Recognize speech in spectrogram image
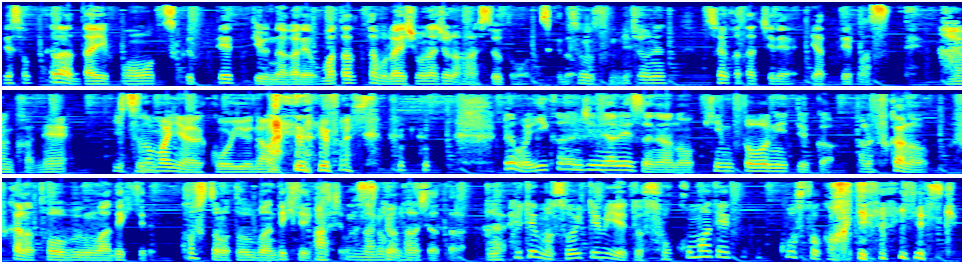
で、そこから台本を作ってっていう流れを、また多分来週同じような話すると思うんですけど、そうですね。一応ね、そういう形でやってますんで。なんかね、いつの間にやこういう流れになりました。でもいい感じにあれですよね、あの、均等にっていうか、あの、負荷の、負荷の当分はできてる。コストの当分はできてる気がします。あなるほど今日の話だったら。はい僕でもそういった意味で言うとそこまでコスト変わってないんですけど。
